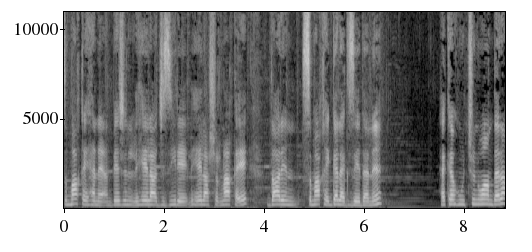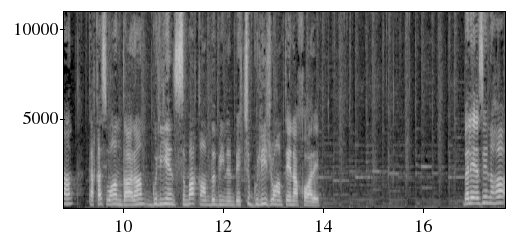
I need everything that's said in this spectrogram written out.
simaqê hene em bêjin li hêla Cizîrê, li hêla Şirnaqê darên simaqê gelek zêde ne. Heke hûn çûn wan deran, teqes wan daran guliyên simaqan bibînin bê çi gulî ji wan têne xwarê. Belê ez ê niha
